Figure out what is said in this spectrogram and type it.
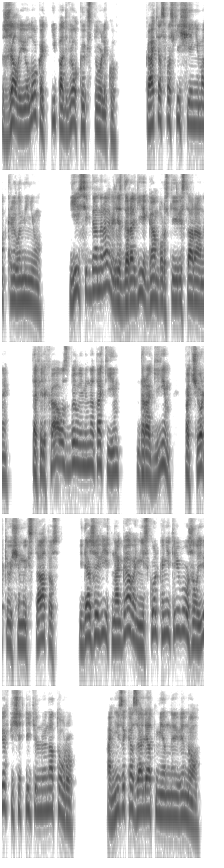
сжал ее локоть и подвел к их столику. Катя с восхищением открыла меню. Ей всегда нравились дорогие гамбургские рестораны. Тафельхаус был именно таким, дорогим, подчеркивающим их статус, и даже вид на гавань нисколько не тревожил ее впечатлительную натуру. Они заказали отменное вино.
